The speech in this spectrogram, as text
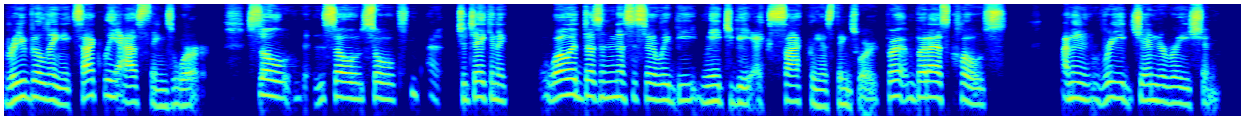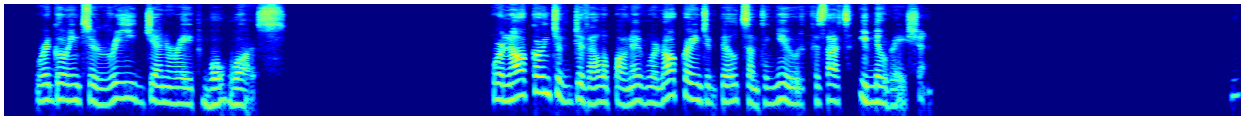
rebuilding exactly as things were. So, so, so uh, to take an, well, it doesn't necessarily be need to be exactly as things were, but but as close. I mean, regeneration. We're going to regenerate what was. We're not going to develop on it. We're not going to build something new because that's innovation. Mm.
